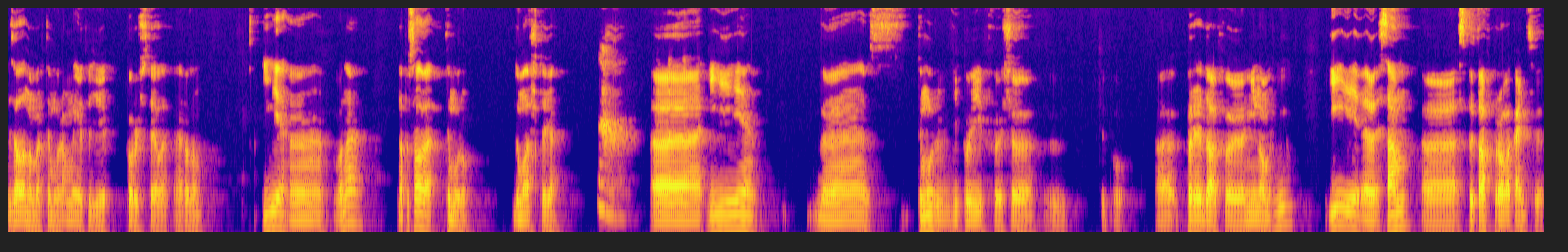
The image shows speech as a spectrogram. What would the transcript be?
взяла номер Тимура, ми тоді поруч стояли е, разом. І е, вона написала Тимуру, думала, що то я. Е, і е, Тимур відповів, що е, типу, е, передав е, мій номер їй і е, сам спитав про вакансію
